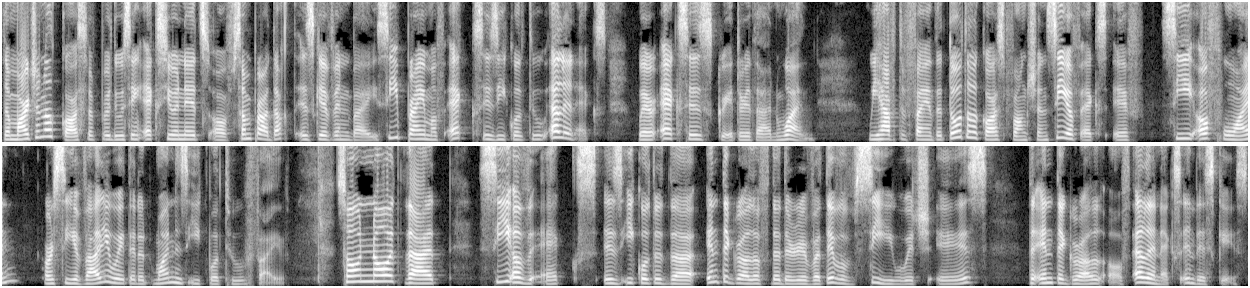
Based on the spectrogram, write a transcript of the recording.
The marginal cost of producing x units of some product is given by c prime of x is equal to ln x, where x is greater than 1 we have to find the total cost function c of x if c of 1 or c evaluated at 1 is equal to 5. So note that c of x is equal to the integral of the derivative of c, which is the integral of ln x in this case.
